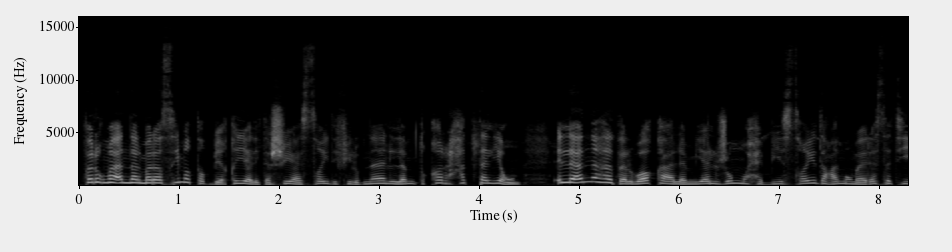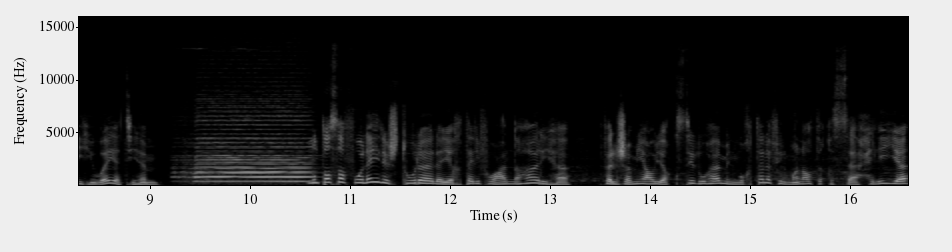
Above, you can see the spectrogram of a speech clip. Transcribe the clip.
فرغم أن المراسيم التطبيقية لتشريع الصيد في لبنان لم تقر حتى اليوم إلا أن هذا الواقع لم يلجم محبي الصيد عن ممارسة هوايتهم. منتصف ليل شتورة لا يختلف عن نهارها فالجميع يقصدها من مختلف المناطق الساحلية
